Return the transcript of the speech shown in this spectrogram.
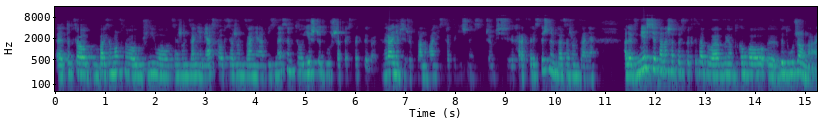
E, to, co bardzo mocno różniło zarządzanie miasta od zarządzania biznesem, to jeszcze dłuższa perspektywa. Generalnie myślę, że planowanie strategiczne jest czymś charakterystycznym dla zarządzania, ale w mieście ta nasza perspektywa była wyjątkowo y, wydłużona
